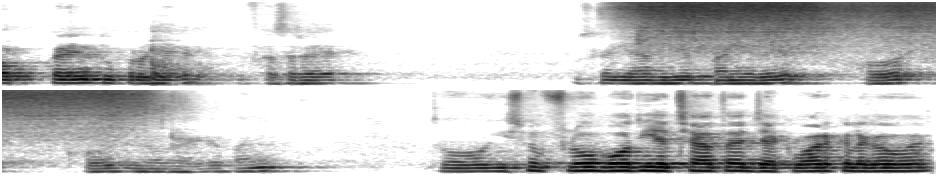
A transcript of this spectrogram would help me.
पॉपअप करेंगे तो हो फंस रहा है। उसका यहाँ देखिए पानी रहेगा और कोल्ड रहेगा पानी तो इसमें फ़्लो बहुत ही अच्छा आता है, जगवार का लगा हुआ है।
